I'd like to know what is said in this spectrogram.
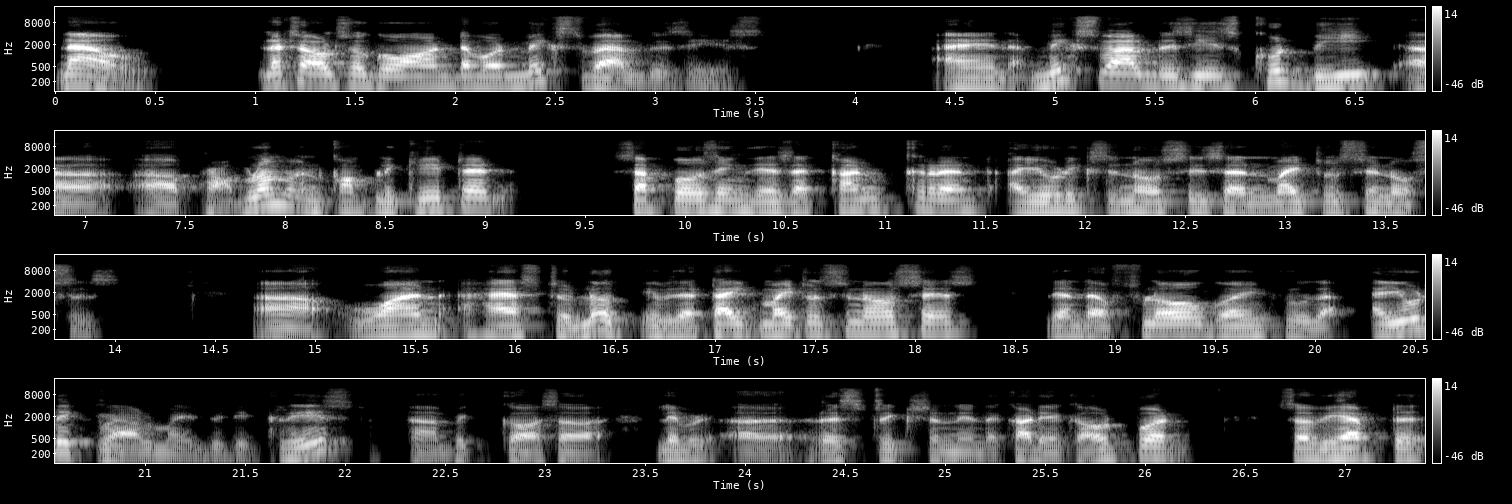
Now, let's also go on about mixed valve disease. And mixed valve disease could be uh, a problem and complicated, supposing there's a concurrent aortic stenosis and mitral stenosis. Uh, one has to look if the tight mitral stenosis, then the flow going through the aortic valve might be decreased uh, because of limit, uh, restriction in the cardiac output. So we have to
